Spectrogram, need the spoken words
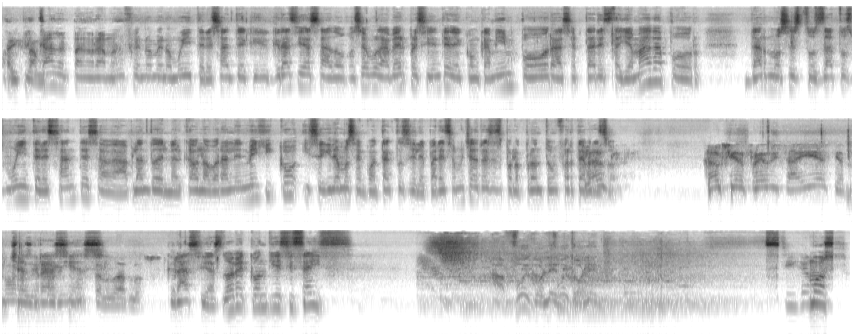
ahí estamos. el panorama. Un fenómeno muy interesante. Gracias a don José Bogaver, presidente de Concamín, por aceptar esta llamada, por darnos estos datos muy interesantes hablando del mercado laboral en México y seguiremos en contacto si le parece. Muchas gracias por lo pronto. Un fuerte abrazo. Claro, Alfredo Isaías y a todos. Muchas gracias. Saludarlos. Gracias. 9 con 16. A fuego lento. Sigamos,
